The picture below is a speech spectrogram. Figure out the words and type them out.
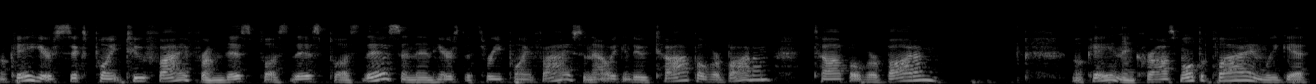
Okay, here's 6.25 from this plus this plus this, and then here's the 3.5. So now we can do top over bottom, top over bottom. Okay, and then cross multiply, and we get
